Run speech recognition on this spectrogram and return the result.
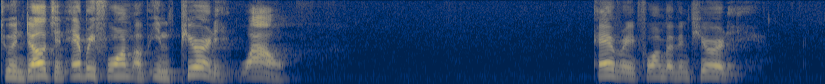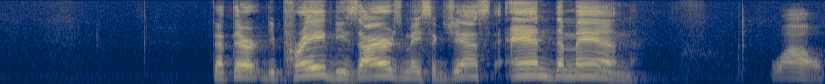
to indulge in every form of impurity. Wow. Every form of impurity. That their depraved desires may suggest and demand. Wow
